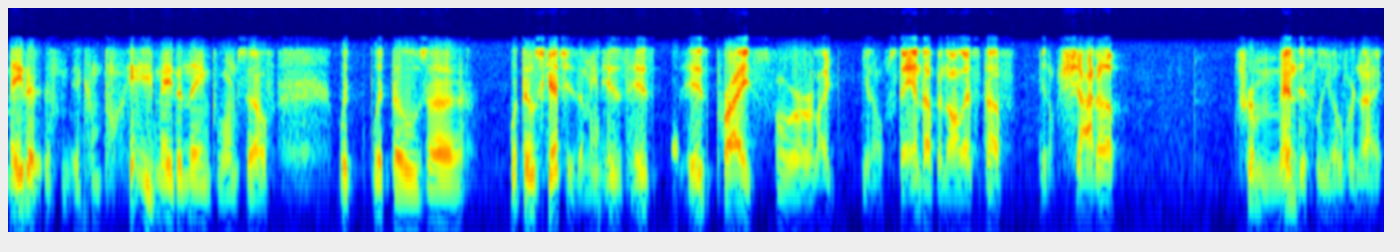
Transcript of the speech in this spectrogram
made a completely made a name for himself with with those uh with those sketches. I mean, his his his price for like you know stand up and all that stuff, you know, shot up tremendously overnight.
